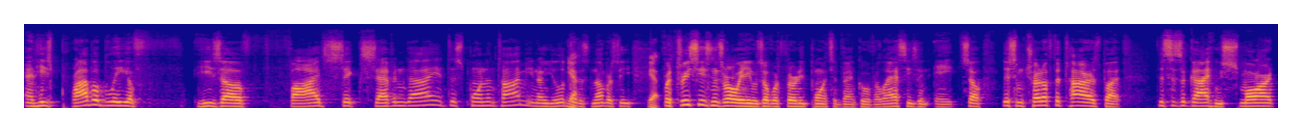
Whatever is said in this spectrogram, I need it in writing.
and he's probably a f- he's a five, six, seven guy at this point in time. You know, you look Yeah. at his numbers. He, Yeah. For three seasons in a row, he was over thirty points in Vancouver. Last season, eight. So there's some tread off the tires, but this is a guy who's smart,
